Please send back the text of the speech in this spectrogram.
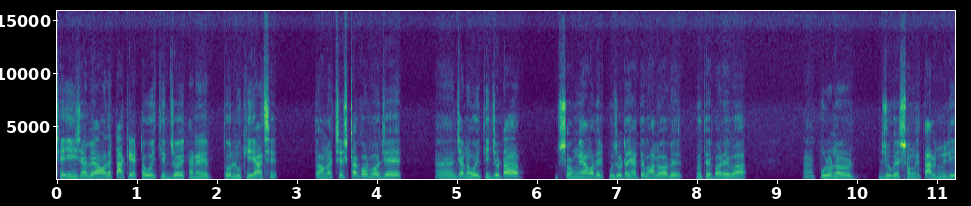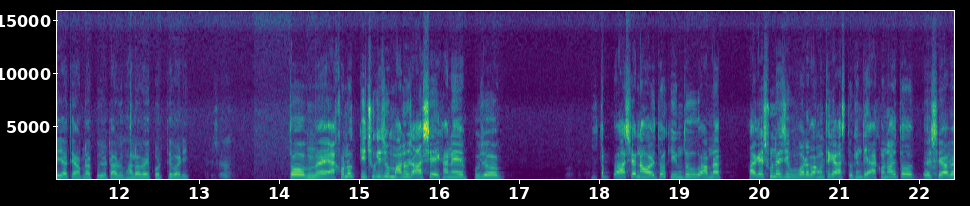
সেই হিসাবে আমাদের টাকির একটা ঐতিহ্য এখানে তো লুকিয়ে আছে। তো আমরা চেষ্টা করব যে যেন ঐতিহ্যটা সঙ্গে আমাদের পুজোটা যাতে ভালোভাবে হতে পারে বা পুরনো যুগের সঙ্গে তাল মিলিয়ে যাতে আমরা পুজোটা আরও ভালোভাবে করতে পারি। তো এখনও কিছু কিছু মানুষ আসে এখানে পুজো আসে না হয়তো, কিন্তু আমরা আগে শুনেছি উপরে বাংলা থেকে আসতো, কিন্তু এখন হয়তো সেভাবে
